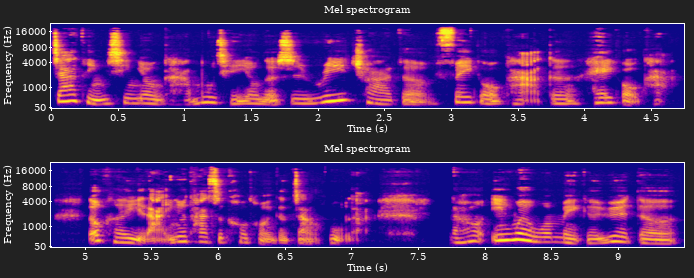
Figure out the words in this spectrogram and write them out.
家庭信用卡目前用的是 Richard 的飞狗卡跟黑狗卡都可以啦，因为它是扣同一个账户啦。然后因为我每个月的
